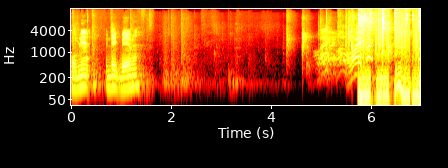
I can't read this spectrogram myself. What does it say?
ผมเนี่ยเป็นเด็กเบฟนะ Mm-hmm.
